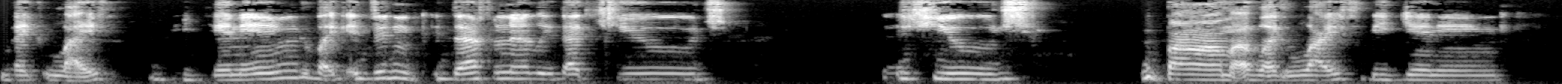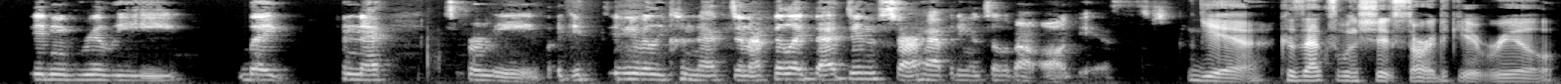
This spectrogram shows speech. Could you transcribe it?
like life beginning. Like it didn't definitely that huge, huge bomb of like life beginning didn't really like connect for me. Like it didn't really connect, and I feel like that didn't start happening until about August. Yeah, because that's when shit started to get real.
